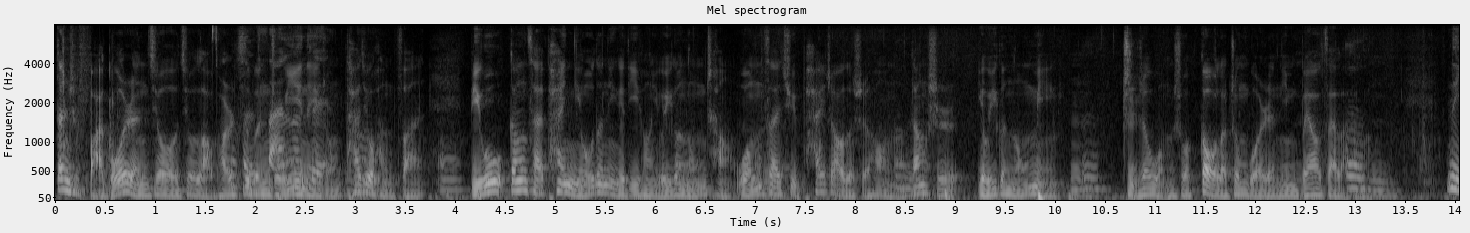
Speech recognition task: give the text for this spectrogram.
但是法国人就就老牌资本主义那种，他就很烦。比如刚才拍牛的那个地方有一个农场，我们再去拍照的时候呢，当时有一个农民，指着我们说：“够了，中国人，你们不要再来了。”那。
